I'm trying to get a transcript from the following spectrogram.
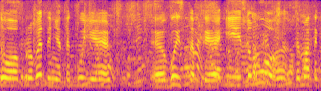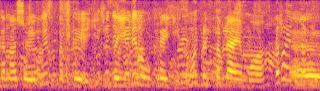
до проведення такої е, виставки. І тому е, тематика нашої виставки за єдину Україну. Ми представляємо е,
